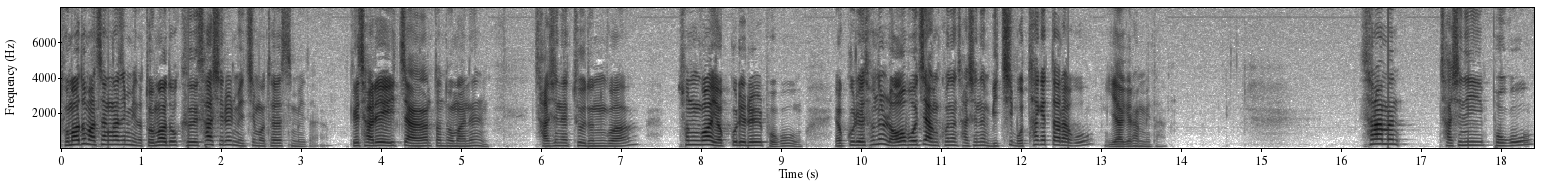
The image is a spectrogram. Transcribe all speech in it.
도마도 마찬가지입니다. 도마도 그 사실을 믿지 못하였습니다. 그 자리에 있지 않았던 도마는 자신의 두 눈과 손과 옆구리를 보고 옆구리에 손을 넣어보지 않고는 자신은 믿지 못하겠다라고 이야기를 합니다. 사람은 자신이 보고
